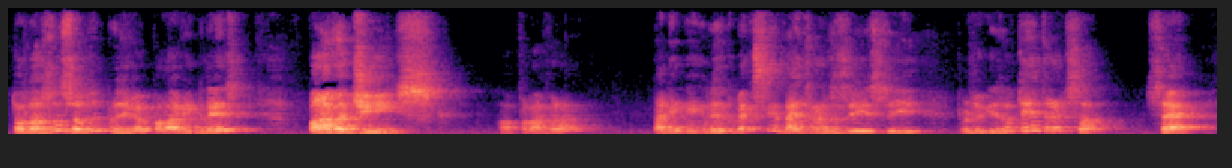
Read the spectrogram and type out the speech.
Então nós usamos, inclusive, a palavra em inglês. A palavra jeans. A palavra da língua inglesa. Como é que você vai traduzir isso em português? Não tem tradução, certo?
